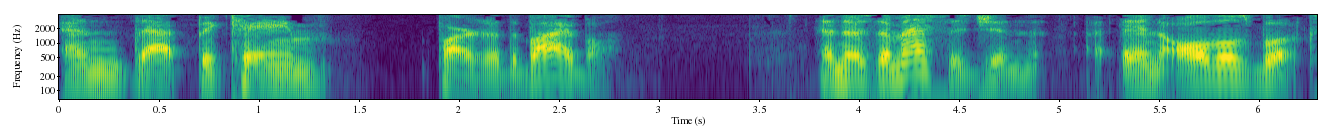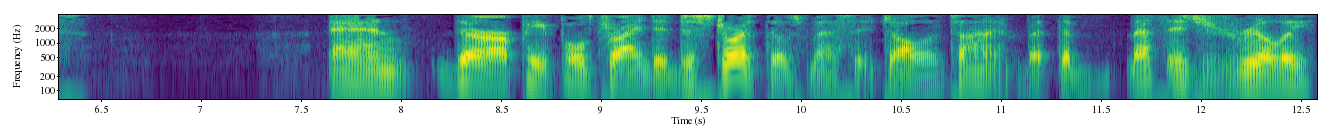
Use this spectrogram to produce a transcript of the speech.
and that became part of the Bible. And there's a message in, in all those books. And there are people trying to distort those messages all the time. But the message is really,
